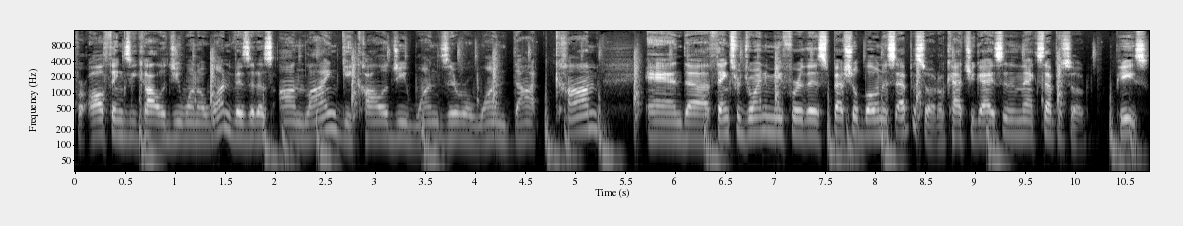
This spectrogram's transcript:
For all things Geekology 101, visit us online, geekology101.com. And uh, thanks for joining me for this special bonus episode. I'll catch you guys in the next episode. Peace.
